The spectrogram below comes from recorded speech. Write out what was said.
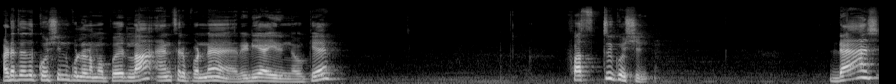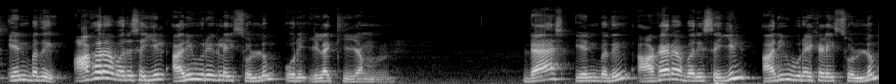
அடுத்தது கொஷினுக்குள்ளே நம்ம போயிடலாம். ஆன்சர் பண்ண ரெடி ஆயிருங்க ஓகே? ஃபஸ்ட்டு கொஷின் டேஷ் என்பது அகர வரிசையில் அறிவுரைகளை சொல்லும் ஒரு இலக்கியம். டேஷ் என்பது அகர வரிசையில் அறிவுரைகளை சொல்லும்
